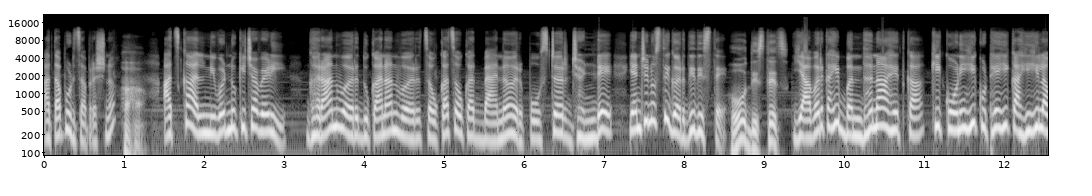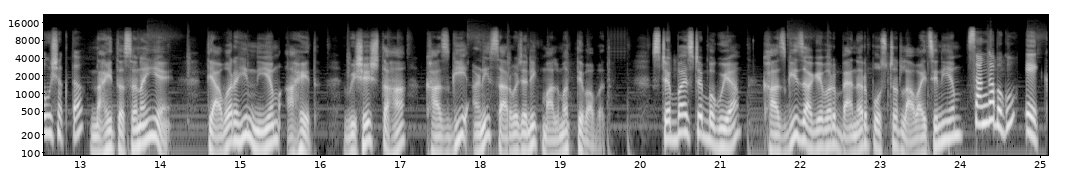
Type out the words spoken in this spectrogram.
आता पुढचा प्रश्न. हा हा. आजकाल निवडणुकीच्या वेळी घरांवर दुकानांवर चौकाचौकात बॅनर पोस्टर झेंडे यांची नुसती गर्दी दिसते. हो दिसतेच. यावर काही बंधनं आहेत का? की कोणीही कुठेही काहीही लावू शकतं? नाही तसं नाहीये. त्यावरही नियम आहेत विशेषत खाजगी आणि सार्वजनिक मालमत्तेबाबत. स्टेप बाय स्टेप बघूया. खाजगी जागेवर बॅनर पोस्टर लावायचे नियम? सांगा बघू. एक.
